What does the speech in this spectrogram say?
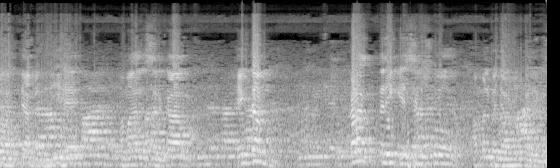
हत्या बंदी है हमारी सरकार एकदम कड़क तरीके से उसको अमल बजावनी करेगी।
